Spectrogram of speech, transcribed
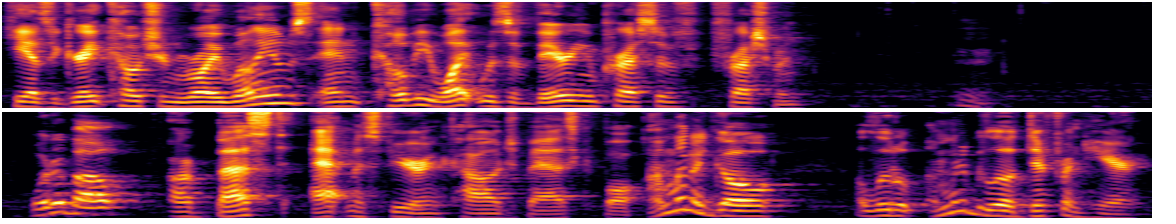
He has a great coach in Roy Williams, and Coby White was a very impressive freshman. Hmm. What about our best atmosphere in college basketball? I'm gonna go a little. I'm gonna be a little different here.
